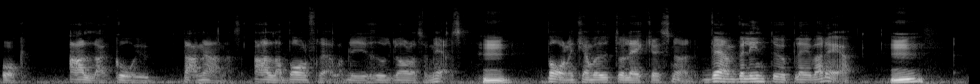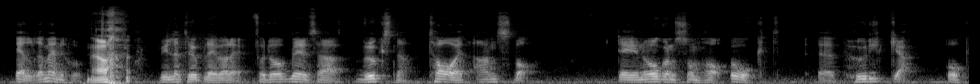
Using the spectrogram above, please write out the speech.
Och alla går ju bananas. Alla barnföräldrar blir ju hur glada som helst. Mm. Barnen kan vara ute och leka i snön. Vem vill inte uppleva det? Mm. Äldre människor Ja. vill inte uppleva det. För då blir det så här, vuxna, ta ett ansvar. Det är någon som har åkt eh, pulka och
